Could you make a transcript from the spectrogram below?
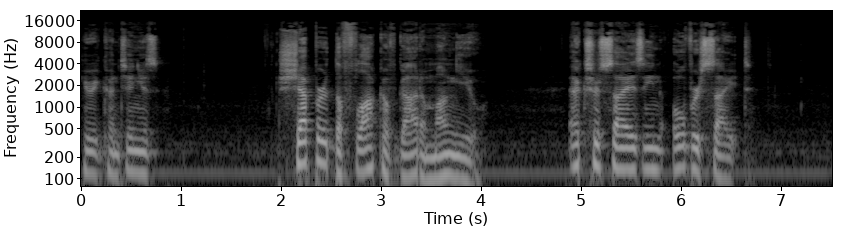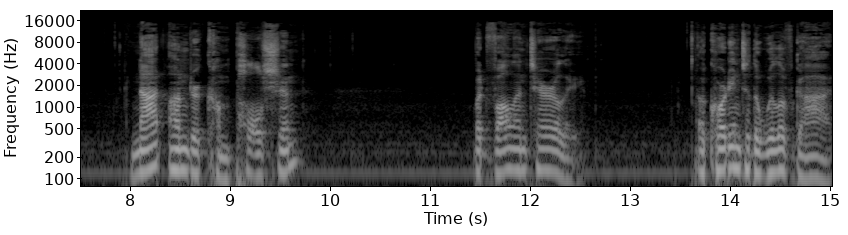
here he continues Shepherd the flock of God among you, exercising oversight, not under compulsion, but voluntarily, according to the will of God,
